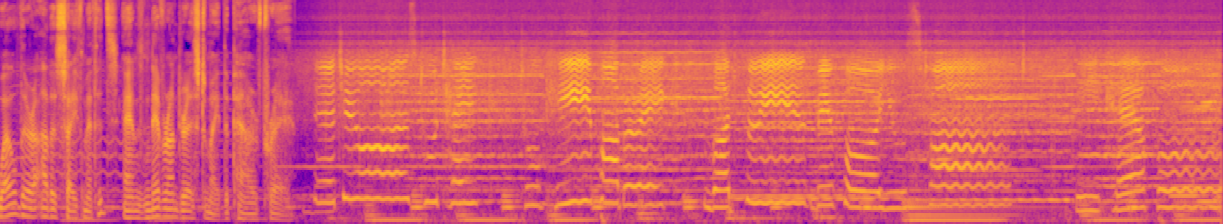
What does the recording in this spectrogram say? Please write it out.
Well, there are other safe methods, and never underestimate the power of prayer. It's yours to take, to keep or break, but please, before you start, be careful.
